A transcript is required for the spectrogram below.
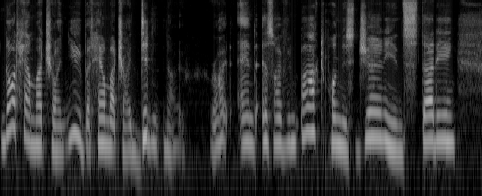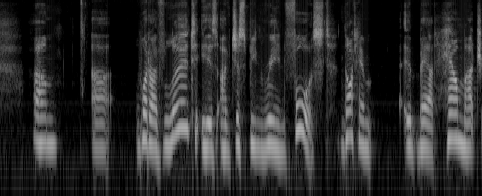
not how much I knew, but how much I didn't know right? And as I've embarked upon this journey in studying, um, uh, what I've learnt is I've just been reinforced, not about how much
